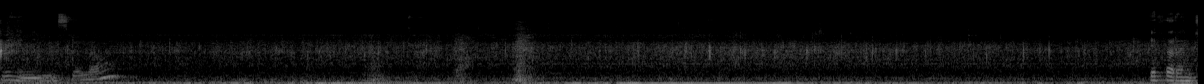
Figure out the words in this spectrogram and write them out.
ይህንን ይመስላል የፈረንጅ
